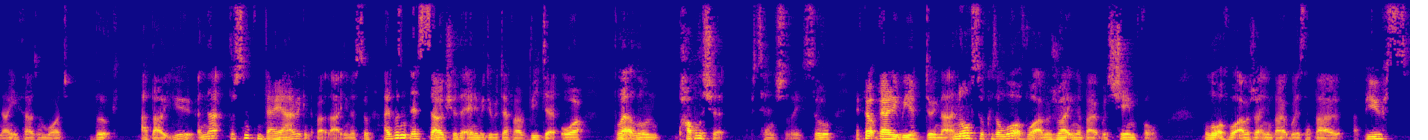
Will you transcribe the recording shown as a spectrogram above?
90,000 word book about you. And that, there's something very arrogant about that, you know. So I wasn't necessarily sure that anybody would ever read it or let alone publish it potentially. So it felt very weird doing that. And also because a lot of what I was writing about was shameful. A lot of what I was writing about was about abuse,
